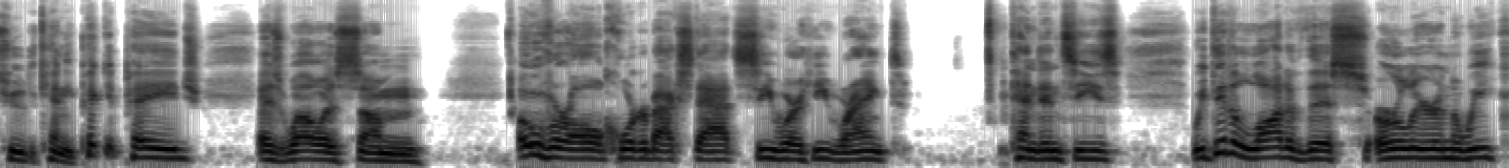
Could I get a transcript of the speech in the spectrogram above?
to the Kenny Pickett page, as well as some overall quarterback stats, see where he ranked, tendencies. We did a lot of this earlier in the week,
